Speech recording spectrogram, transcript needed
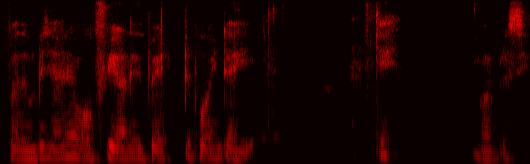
അപ്പം അതുകൊണ്ട് ഞാൻ ഓഫ് ചെയ്യാണ്. ഇതിപ്പോൾ എട്ട് പോയിന്റ് ആയി. ഓക്കെ ഗോഡ് ബ്ലസ് യു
